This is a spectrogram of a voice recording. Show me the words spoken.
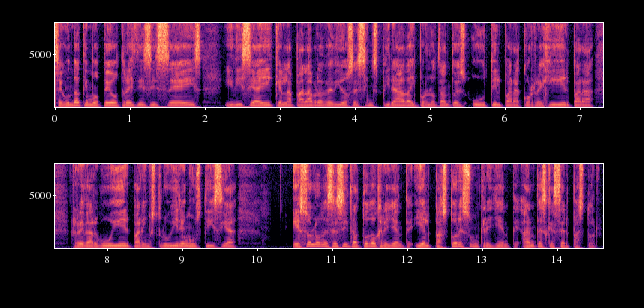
2 Timoteo 3:16 y dice ahí que la palabra de Dios es inspirada y por lo tanto es útil para corregir, para redarguir, para instruir en justicia. Eso lo necesita todo creyente y el pastor es un creyente antes que ser pastor.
